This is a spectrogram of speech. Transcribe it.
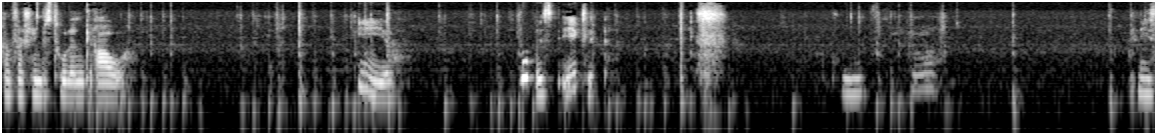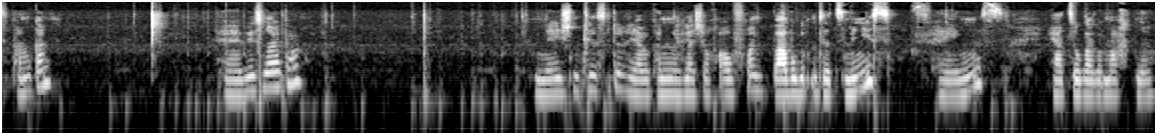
Kampfmaschinenpistole in Grau. I. Du bist eklig. Please Pumpgun. Heavy Sniper. Nation-Kiste. Ja, wir können gleich auch aufräumen. Babo gibt uns jetzt Minis. Fangs. Er hat sogar gemacht, ne?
